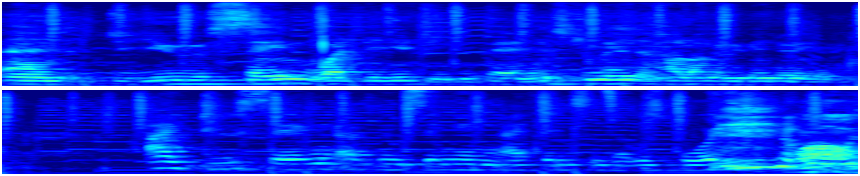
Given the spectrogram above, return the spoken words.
And do you sing? What do you do? Do you play an instrument, and how long have you been doing it? I do sing. I've been singing, I think, since I was born, Wow. or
